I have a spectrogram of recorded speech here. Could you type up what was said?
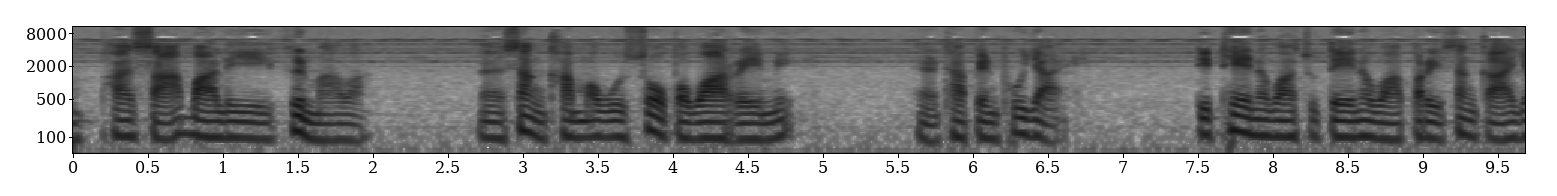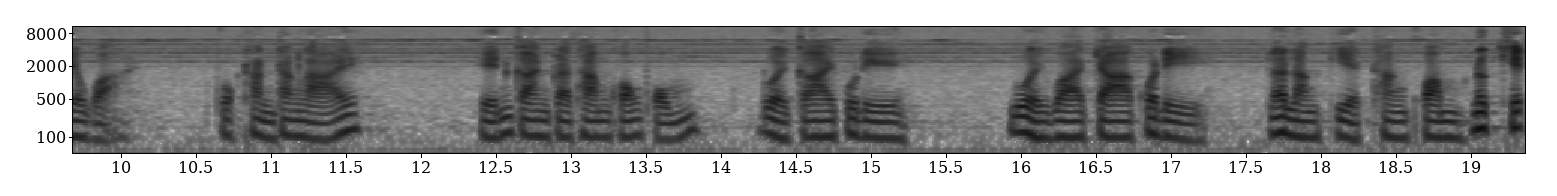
ำภาษาบาลีขึ้นมาว่าสร้างคำอาวุโสปวาเรมิ ถ้าเป็นผู้ใหญ่ ติเทนวาสุเตนวาปริสังกายยวาพวกท่านทั้งหลาย เห็นการกระทำของผม ด้วยกายก็ดี ด้วยวาจาก็ดี และลังเกียจทางความนึกคิด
